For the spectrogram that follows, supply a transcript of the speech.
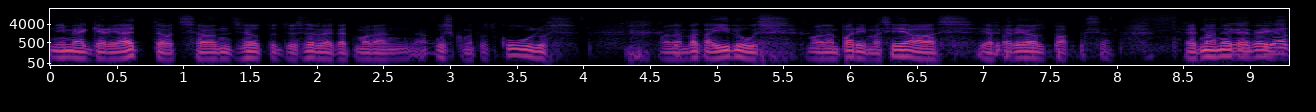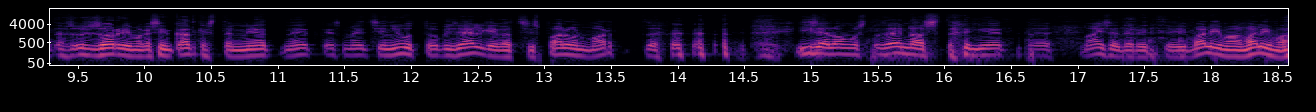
nimekirja etteotsa, on seotud ju sellega, et ma olen uskumatult kuulus, ma olen väga ilus, ma olen parimas eas ja parialt paks. et noh, need on kõik. Sorry, ma ka sind katkestan, nii et need, kes meid siin Youtube'is jälgivad, siis palun, Mart iseloomustas ennast, nii et äh, naised eriti valima, valima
